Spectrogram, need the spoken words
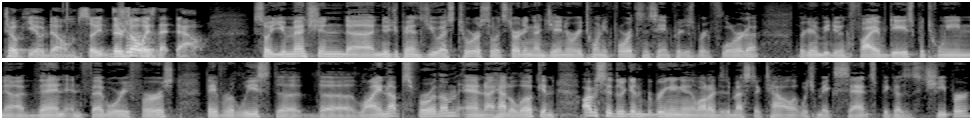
Tokyo Dome, so there's Sure. always that doubt. So you mentioned uh, New Japan's U.S. tour. So it's starting on January 24th in St. Petersburg, Florida. They're going to be doing five days between uh, then and February 1st. They've released the the lineups for them, and I had a look, and obviously they're going to be bringing in a lot of domestic talent, which makes sense because it's cheaper.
